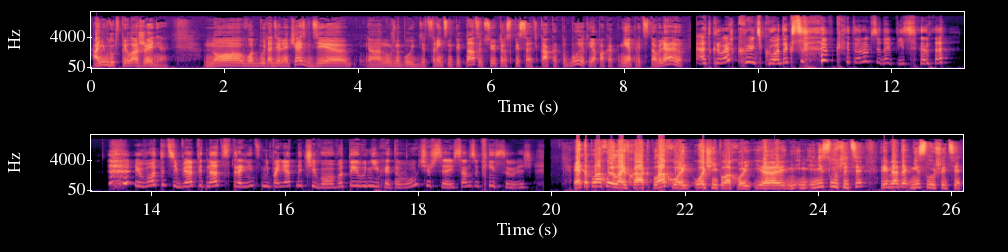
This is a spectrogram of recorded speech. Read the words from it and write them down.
они будут в приложение. Но вот будет отдельная часть, где а, нужно будет где-то страниц на 15 все это расписать. Как это будет, я пока не представляю. Открываешь какой-нибудь кодекс, в котором все написано. И вот у тебя 15 страниц непонятно чего. Вот ты у них этого учишься и сам записываешь. Это плохой лайфхак, плохой, очень плохой. Э, Не не слушайте, ребята, не слушайте.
